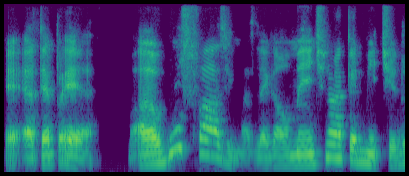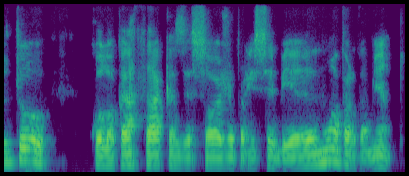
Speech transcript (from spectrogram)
é, até é, Alguns fazem, mas legalmente não é permitido tu colocar sacas de soja para receber num apartamento.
